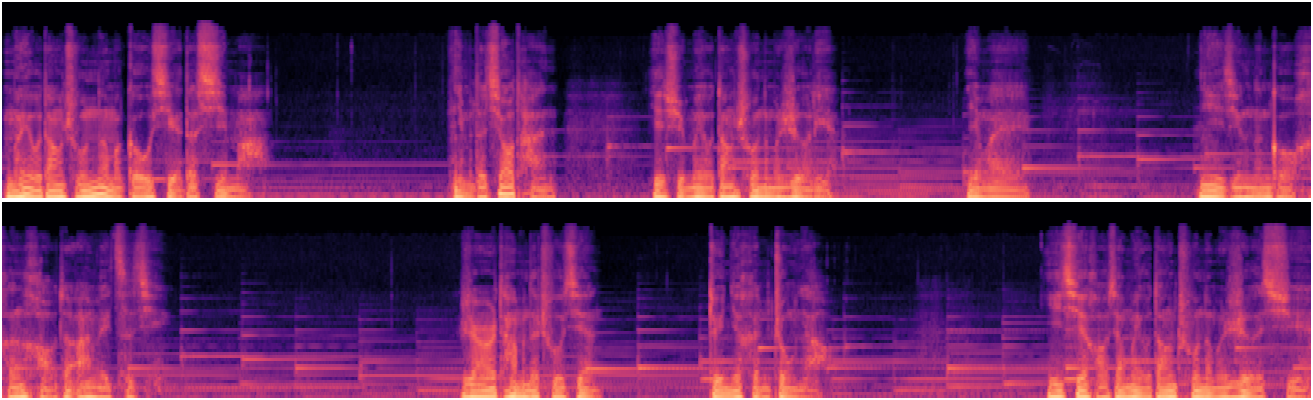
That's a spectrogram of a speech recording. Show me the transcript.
没有当初那么狗血的戏码。你们的交谈也许没有当初那么热烈，因为你已经能够很好的安慰自己。然而他们的出现对你很重要，一切好像没有当初那么热血，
